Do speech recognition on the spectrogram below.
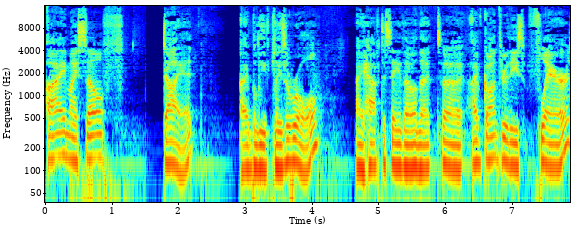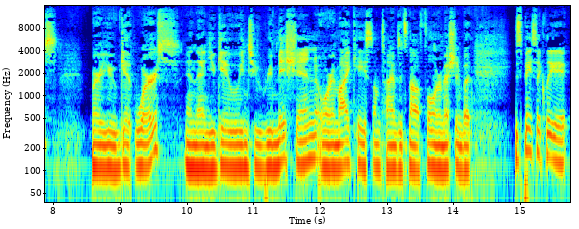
I myself, diet, I believe plays a role. I have to say though that uh, I've gone through these flares where you get worse and then you go into remission, or in my case, sometimes it's not a full remission, but it's basically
